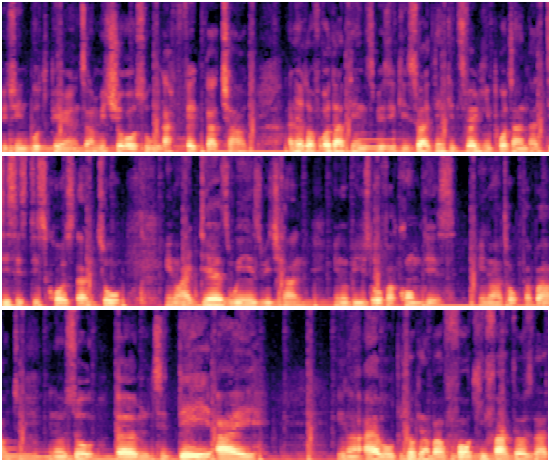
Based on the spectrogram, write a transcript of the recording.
between both parents and which also will affect that child. And a lot of other things basically. So i think it's very important that this is discussed and so you know ideas ways which can you know be used to overcome this you know i talked about you know. So um, today i you know i will be talking about four key factors that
